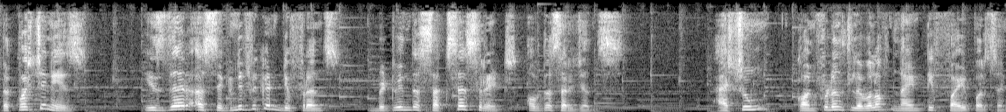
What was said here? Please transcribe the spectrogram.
The question is, is there a significant difference between the success rates of the surgeons? Assume confidence level of 95%.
